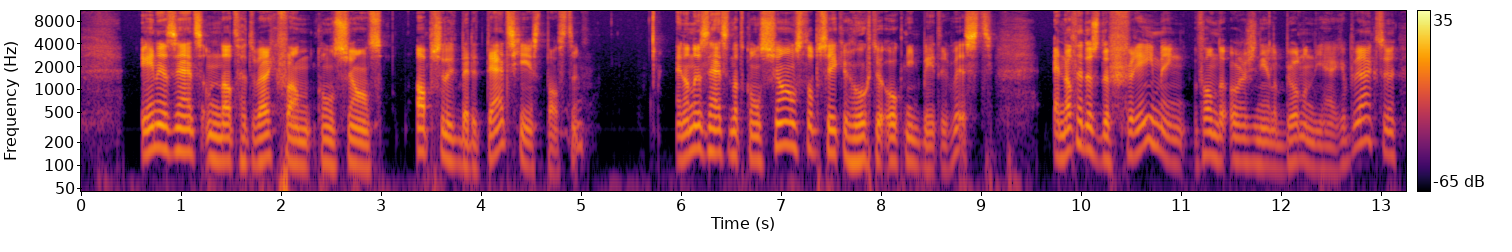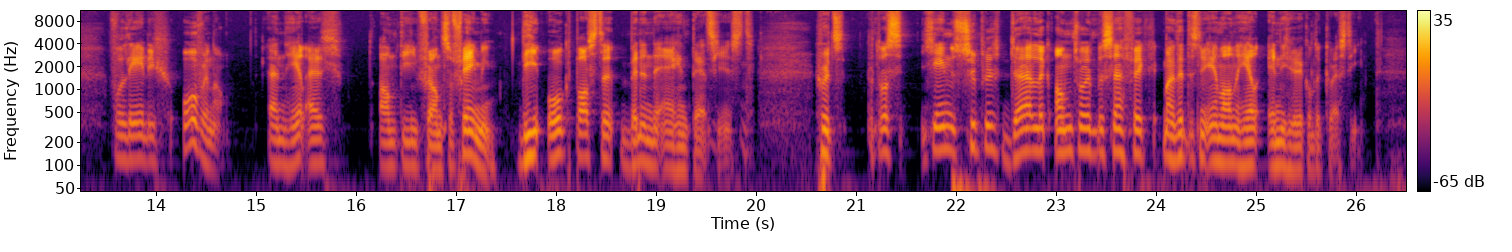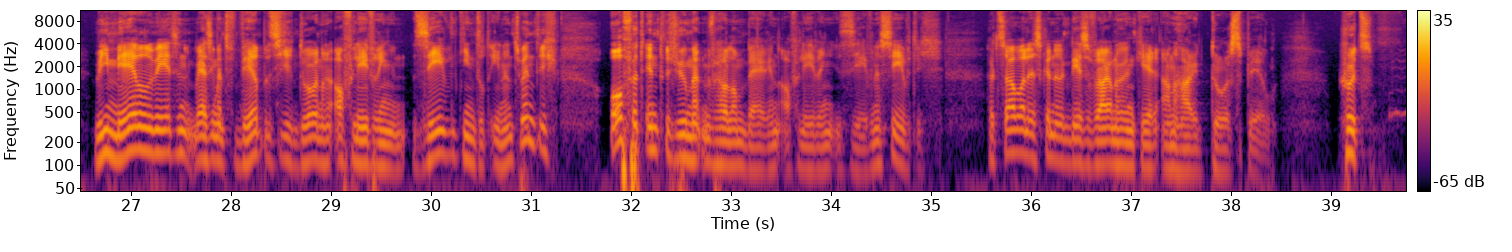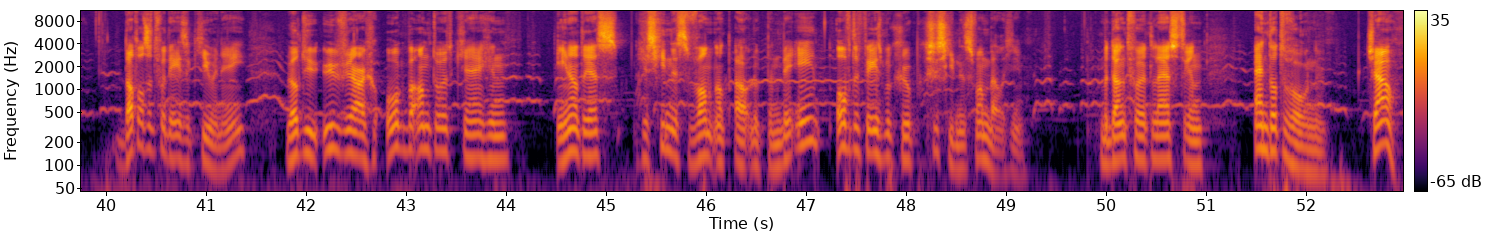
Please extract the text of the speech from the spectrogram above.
Enerzijds omdat het werk van Conscience absoluut bij de tijdsgeest paste. En anderzijds omdat Conscience het op zekere hoogte ook niet beter wist. En dat hij dus de framing van de originele bronnen die hij gebruikte volledig overnam. Een heel erg anti-Franse framing, die ook paste binnen de eigen tijdsgeest. Goed, dat was geen super duidelijk antwoord, besef ik, maar dit is nu eenmaal een heel ingewikkelde kwestie. Wie meer wil weten, wijs ik met veel plezier door naar afleveringen 17 tot 21 of het interview met mevrouw Lambert in aflevering 77. Het zou wel eens kunnen dat ik deze vraag nog een keer aan haar doorspeel. Goed, dat was het voor deze QA. Wilt u uw vraag ook beantwoord krijgen? Eén adres: geschiedenisvan.outlook.be of de Facebookgroep Geschiedenis van België. Bedankt voor het luisteren en tot de volgende. Ciao!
